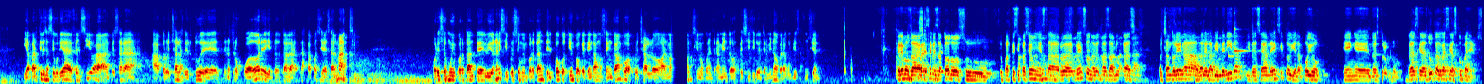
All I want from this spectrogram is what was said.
y a partir de esa seguridad defensiva empezar a, a aprovechar las virtudes de, nuestros jugadores y explotar la, las capacidades al máximo. Por eso es muy importante el videoanálisis por eso es muy importante el poco tiempo que tengamos en campo, aprovecharlo al máximo con entrenamiento específico determinado para cumplir esas funciones. Queremos agradecerles a todos su, su participación en esta rueda de prensa. Una vez más a Lucas Ochandorena darle la bienvenida y desearle éxito y el apoyo en eh, nuestro club. Gracias, Lucas. Gracias, compañeros.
